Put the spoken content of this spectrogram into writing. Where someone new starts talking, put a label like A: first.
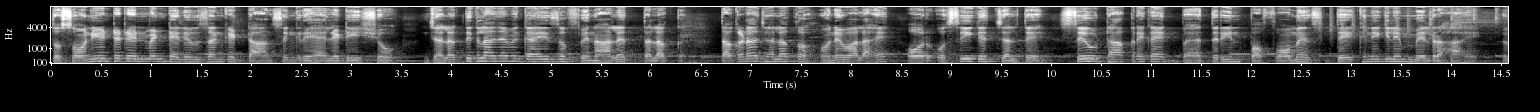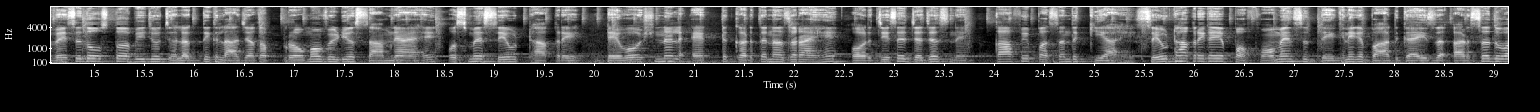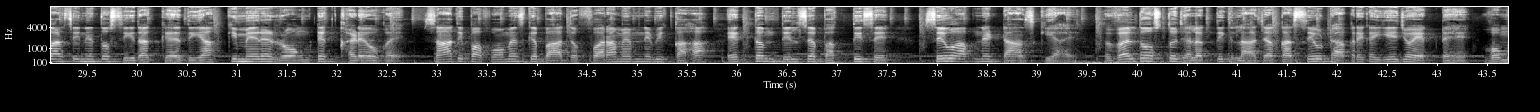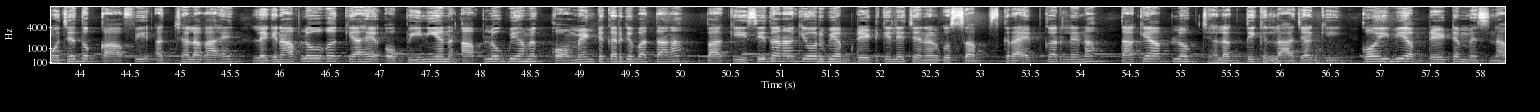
A: तो Sony Entertainment Television के dancing reality show Jhalak Dikhla Jaa में जो फिनाले तलक, तगड़ा झलक होने वाला है और उसी के चलते शिव ठाकरे का एक बेहतरीन परफॉर्मेंस देखने के लिए मिल रहा है। वैसे दोस्तों, अभी जो झलक दिख लाजा का प्रोमो वीडियो सामने आया है, उसमें शिव ठाकरे डिवोशनल एक्ट करते नज़र आए हैं और जिसे जजेस ने काफ़ी पसंद किया है। शिव ठाकरे का ये परफॉर्मेंस देखने के बाद गाइज़ अरसद वारसी ने तो सीधा कह दिया कि मेरे रोंगटे खड़े हो गए। साथ ही परफॉर्मेंस के बाद फरा मैम ने भी कहा, एकदम दिल से, भक्ति से शिव आपने डांस किया है। वेल well, दोस्तों झलक दिख लाजा का शिव ठाकरे का ये जो एक्ट है वो मुझे तो काफ़ी अच्छा लगा है। लेकिन आप लोगों का क्या है ओपिनियन आप लोग भी हमें कमेंट करके बताना। बाकी इसी तरह की और भी अपडेट के लिए चैनल को सब्सक्राइब कर लेना ताकि आप लोग झलक दिख लाजा की कोई भी अपडेट मिस ना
